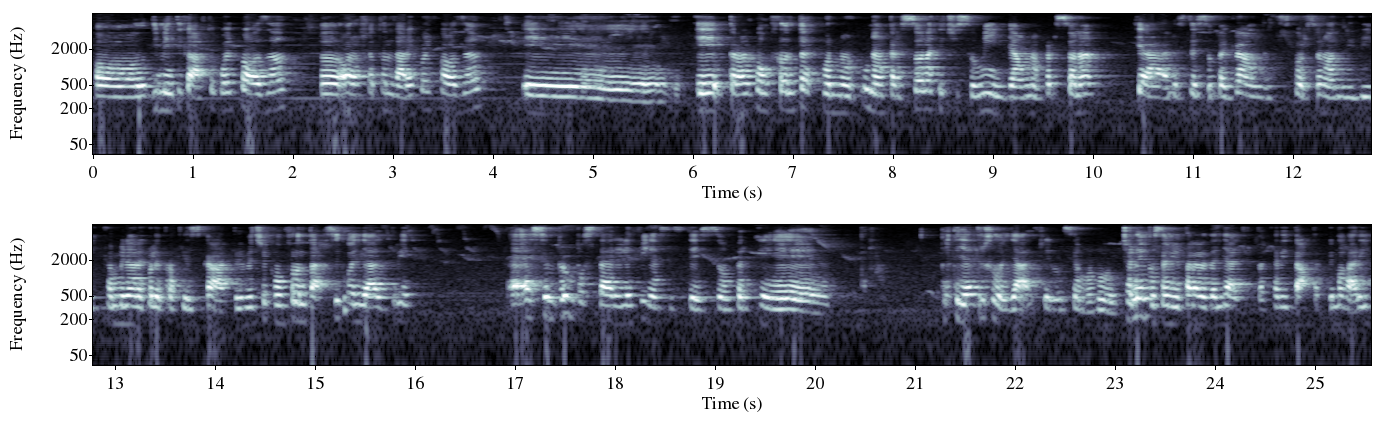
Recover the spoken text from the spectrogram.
ho dimenticato qualcosa, eh, ho lasciato andare qualcosa e, e però il confronto è con una persona che ci somiglia, una persona che ha lo stesso background, il discorso no, di, di, camminare con le proprie scarpe, invece confrontarsi con gli altri è sempre un po' sterile fine a se stesso, perché, perché gli altri sono gli altri, non siamo noi. Cioè noi possiamo imparare dagli altri, per carità, perché magari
